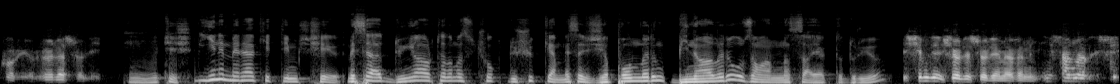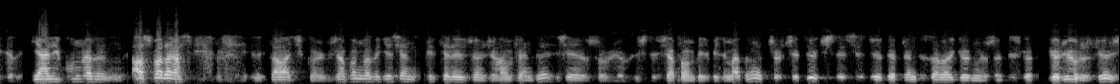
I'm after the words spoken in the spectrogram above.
koruyor öyle söyleyeyim. Müthiş. Yine merak ettiğim şey mesela dünya ortalaması çok düşükken mesela Japonların binaları o zaman nasıl ayakta duruyor? Şimdi şöyle söyleyeyim efendim. İnsanlar şeydir. Yani bunların asparagas daha açık konuşuyor. Japonlarda geçen bir televizyoncu hanımefendi şey soruyor. İşte Japon bir bilim adamı Türkçe diyor ki işte siz diyor depremde zarar görmüyorsunuz. Biz gö- görüyoruz diyor.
